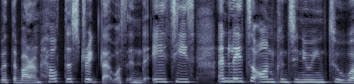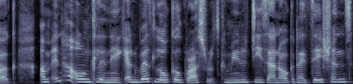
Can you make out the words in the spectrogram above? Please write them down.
with the Baram Health District that was in the 80s and later on continuing to work um, in her own clinic and with local grassroots communities and organizations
